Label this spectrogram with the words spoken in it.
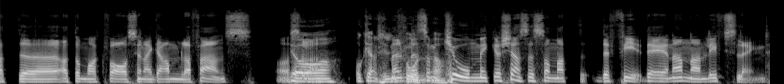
Att, uh, att de har kvar sina gamla fans. Och ja, och kanske men, men som komiker känns det som att det, det är en annan livslängd.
